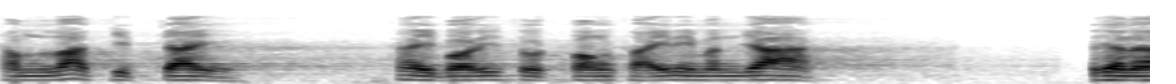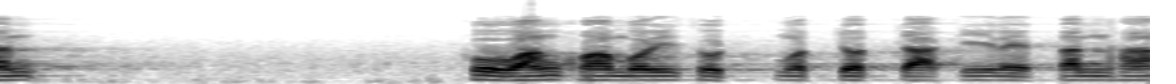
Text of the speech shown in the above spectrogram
ชำระจิตใจ ให้บริสุทธิ์ผ่องใสนี่มันยาก เพราะฉะนั้น ผู้หวังความบริสุทธิ์หมดจดจากกิเลสตัณหา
